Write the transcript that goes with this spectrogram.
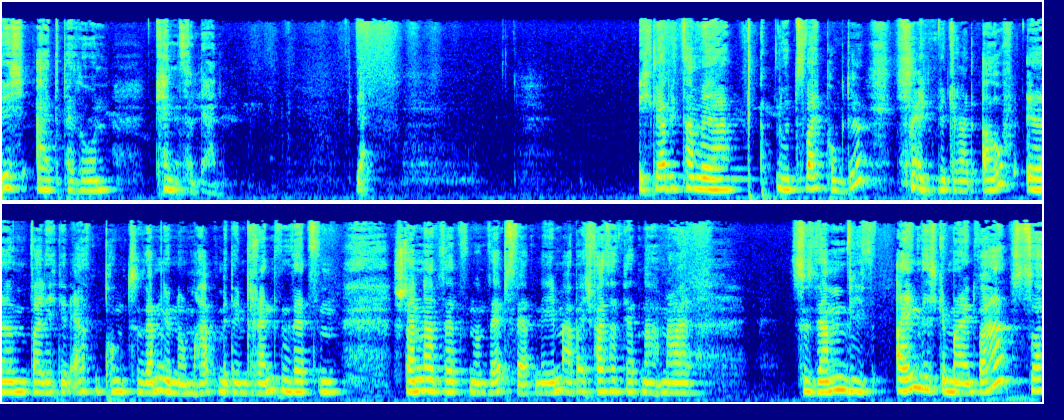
dich als Person kennenzulernen. Ja. Ich glaube, jetzt haben wir nur zwei Punkte, fällt mir gerade auf, ähm, weil ich den ersten Punkt zusammengenommen habe mit dem Grenzen setzen, Standards setzen und Selbstwert nehmen. Aber ich fasse es jetzt nochmal mal zusammen, wie es eigentlich gemeint war. So,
